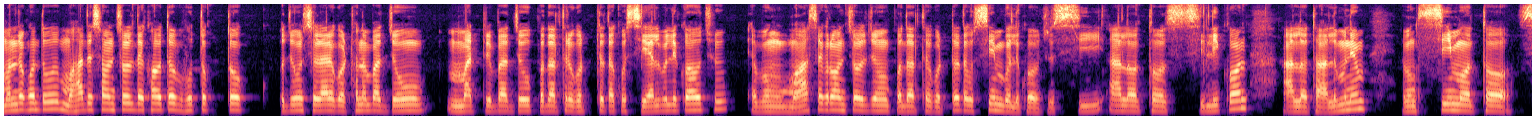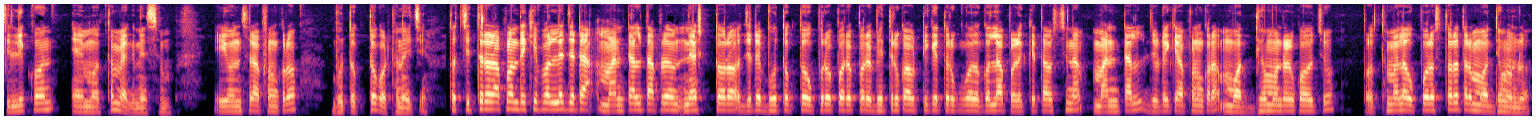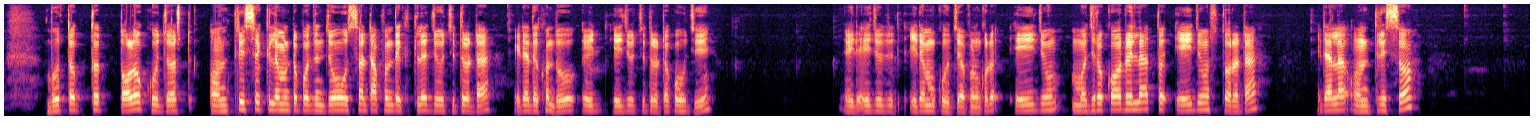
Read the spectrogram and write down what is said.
ମନେ ରଖନ୍ତୁ ମହାଦେଶ ଅଞ୍ଚଳ ଦେଖାଯାଉଥିବା ଭୂତତ୍ତ୍ୱ ଯେଉଁ ଶିଳାର ଗଠନ ବା ଯେଉଁ ମାଟି ବା ଯେଉଁ ପଦାର୍ଥରେ ଗଠିତ ତାକୁ ସିଆଲ୍ ବୋଲି କୁହାହେଉଛି ଏବଂ ମହାସାଗର ଅଞ୍ଚଳ ଯେଉଁ ପଦାର୍ଥ ଗଠିତ ତାକୁ ସିମ୍ ବୋଲି କୁହାହେଉଛି ସି ଆଲ୍ ଅର୍ଥ ସିଲିକନ୍ ଆଲ୍ ଅର୍ଥ ଆଲୁମିନିୟମ୍ ଏବଂ ସିମ୍ ଅର୍ଥ ସିଲିକନ୍ ଏମ୍ ଅର୍ଥ ମ୍ୟାଗ୍ନେସିୟମ୍ এই অনুসারে আপনার ভূতত্ব গঠন হয়েছে তো চিত্রের আপনার দেখিপারে যেটা মান্টাল তাপরে নেক্সট তর যেটা ভূতত্ব উপর পরে পরে ভিতরক আউ টিকি তরক গলাপরে কেতা আসছে না মান্টাল যেটাকি আপনার মধ্যমণ্ডল কুহছু ପ୍ରଥମେ ହେଲା ଉପର ସ୍ତର ତା'ର ମଧ୍ୟମଣ୍ଡଳ ଭୂତତ୍ତ୍ୱ ତଳକୁ ଜଷ୍ଟ ଅଣତିରିଶ କିଲୋମିଟର ପର୍ଯ୍ୟନ୍ତ ଯେଉଁ ଓସାଟା ଆପଣ ଦେଖିଥିଲେ ଯେଉଁ ଚିତ୍ରଟା ଏଇଟା ଦେଖନ୍ତୁ ଏଇ ଏଇ ଯେଉଁ ଚିତ୍ରଟା କହୁଛି ଏଇଟା ଏଇ ଯେଉଁ ଏଇଟା ମୁଁ କହୁଛି ଆପଣଙ୍କର ଏଇ ଯେଉଁ ମଝିର କର ରହିଲା ତ ଏଇ ଯେଉଁ ସ୍ତରଟା ଏଇଟା ହେଲା ଅଣତିରିଶ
